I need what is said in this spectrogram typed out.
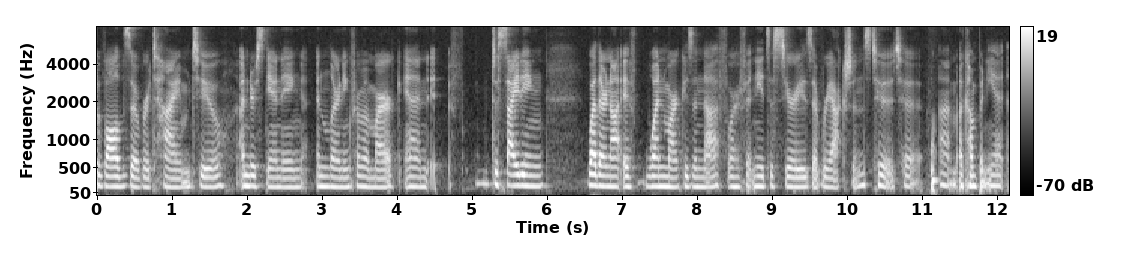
evolves over time to understanding and learning from a mark and deciding whether or not if one mark is enough or if it needs a series of reactions to, to um, accompany it.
